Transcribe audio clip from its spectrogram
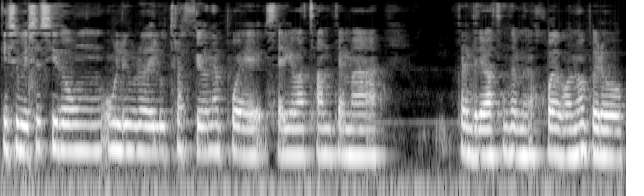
que si hubiese sido un, un libro de ilustraciones pues sería bastante más, tendría bastante menos juego, ¿no? Pero,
